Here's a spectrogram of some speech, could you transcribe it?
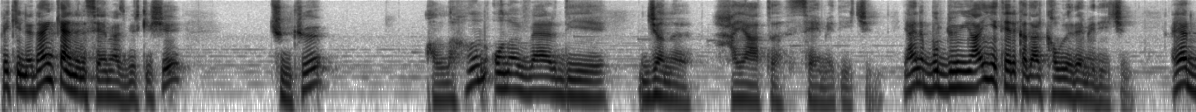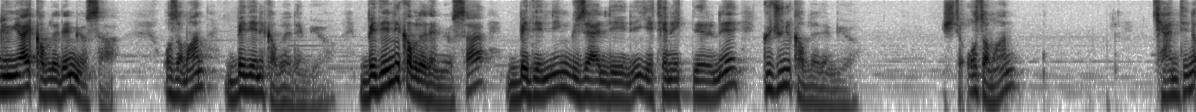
Peki neden kendini sevmez bir kişi? Çünkü Allah'ın ona verdiği canı, hayatı sevmediği için. Yani bu dünyayı yeteri kadar kabul edemediği için. Eğer dünyayı kabul edemiyorsa o zaman bedeni kabul edemiyor. Bedenini kabul edemiyorsa bedeninin güzelliğini, yeteneklerini, gücünü kabul edemiyor. İşte o zaman kendini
